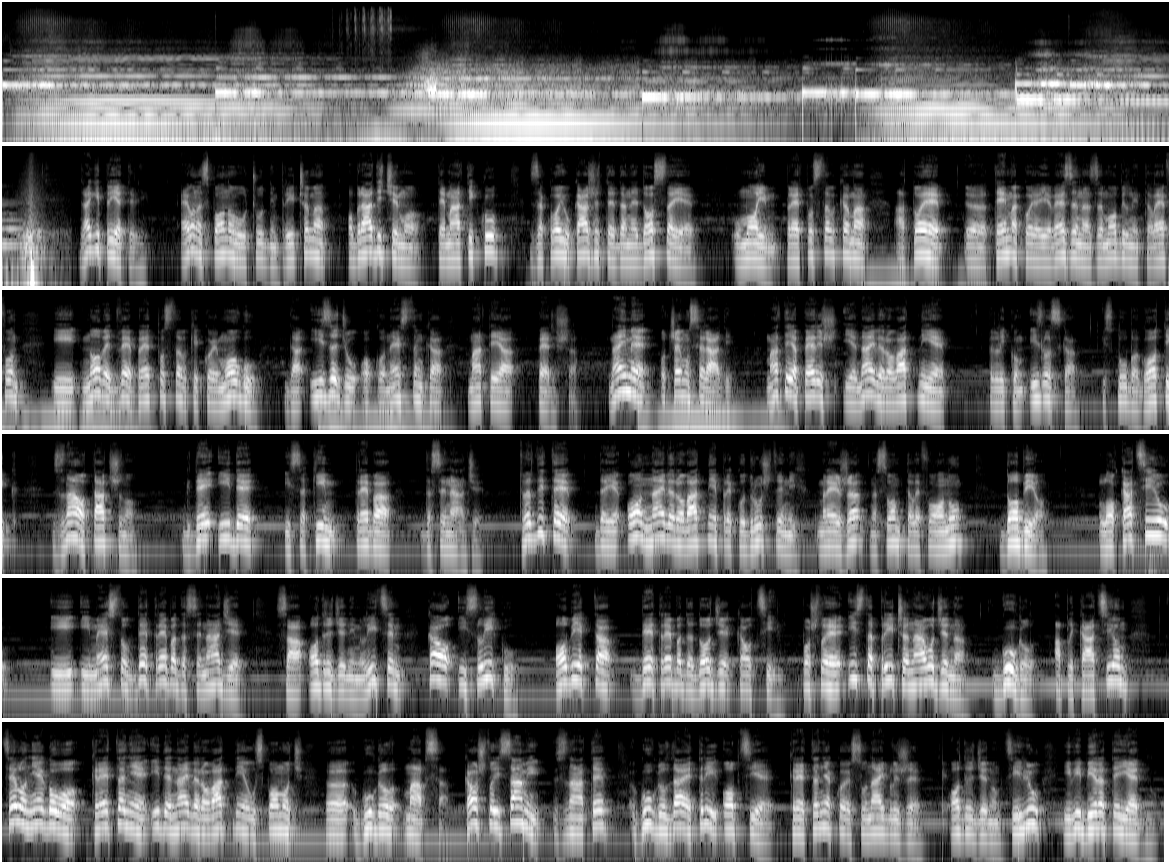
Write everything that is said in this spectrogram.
Dragi prijatelji, evo nas ponovo u čudnim pričama. Obradit ćemo tematiku za koju kažete da nedostaje u mojim pretpostavkama, a to je e, tema koja je vezana za mobilni telefon i nove dve pretpostavke koje mogu da izađu oko nestanka Mateja Periša. Naime, o čemu se radi? Mateja Periš je najverovatnije prilikom izlaska iz kluba Gotik znao tačno gde ide i sa kim treba da se nađe. Tvrdite da je on najverovatnije preko društvenih mreža na svom telefonu dobio lokaciju i, i mesto gde treba da se nađe sa određenim licem, kao i sliku objekta gde treba da dođe kao cilj. Pošto je ista priča navođena Google aplikacijom, celo njegovo kretanje ide najverovatnije uz pomoć e, Google Mapsa. Kao što i sami znate, Google daje tri opcije kretanja koje su najbliže određenom cilju i vi birate jednu.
